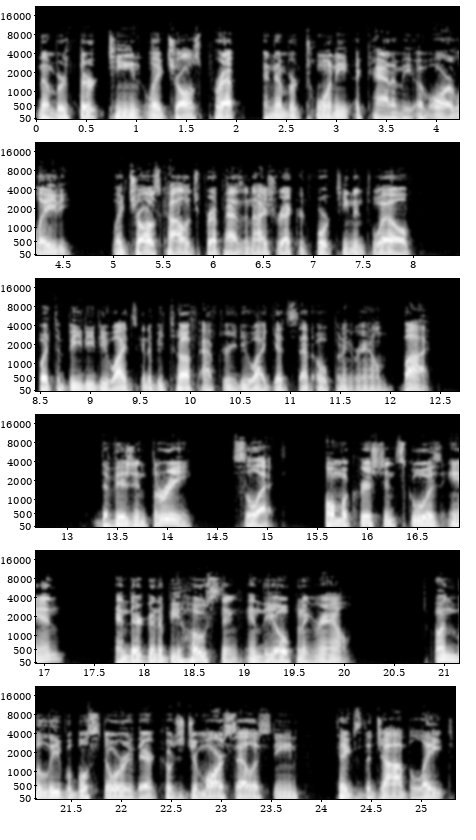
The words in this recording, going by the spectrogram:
number 13 Lake Charles Prep and number 20 Academy of Our Lady. Lake Charles College Prep has a nice record, 14 and 12, but to beat E.D. White's going to be tough after E.D. White gets that opening round bye. Division Three Select. Houma Christian School is in, and they're going to be hosting in the opening round. Unbelievable story there. Coach Jamar Celestine takes the job late.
